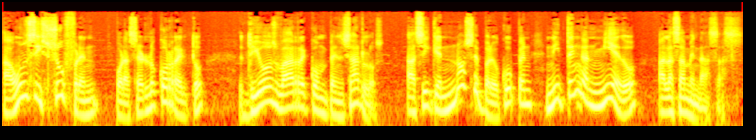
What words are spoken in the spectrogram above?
aún si sufren por hacer lo correcto, Dios va a recompensarlos. Así que no se preocupen ni tengan miedo a las amenazas.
